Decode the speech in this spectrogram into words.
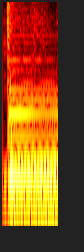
Bye.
